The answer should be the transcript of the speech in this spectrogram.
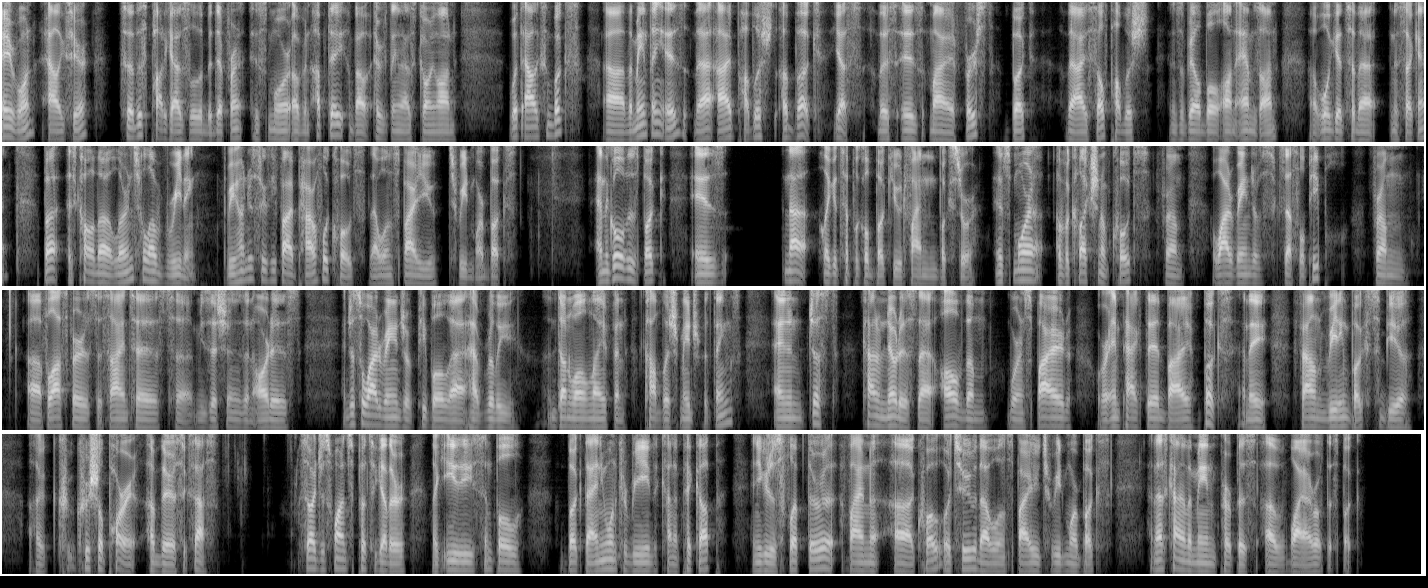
Hey everyone, Alex here. So this podcast is a little bit different. It's more of an update about everything that's going on with Alex and Books. Uh, the main thing is that I published a book. Yes, this is my first book that I self-published and is available on Amazon. Uh, we'll get to that in a second. But it's called uh, Learn to Love Reading 365 Powerful Quotes That Will Inspire You to Read More Books. And the goal of this book is not like a typical book you would find in a bookstore. It's more of a collection of quotes from a wide range of successful people, from uh, philosophers to scientists to musicians and artists, and just a wide range of people that have really done well in life and accomplished major things. And just kind of noticed that all of them were inspired or impacted by books, and they found reading books to be a, a cr- crucial part of their success. So I just wanted to put together like easy, simple book that anyone could read, kind of pick up, and you could just flip through it, find a quote or two that will inspire you to read more books. And that's kind of the main purpose of why I wrote this book.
